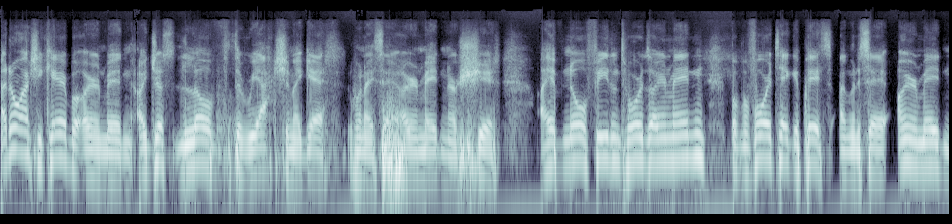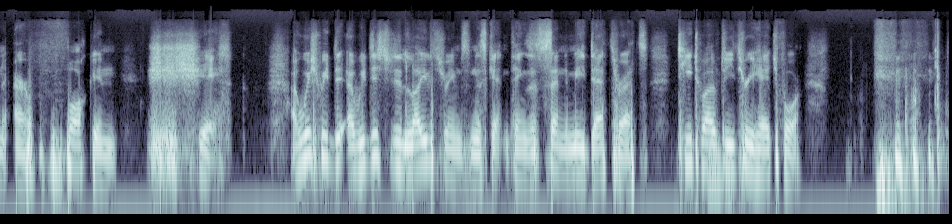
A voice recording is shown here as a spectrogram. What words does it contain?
I don't actually care about Iron Maiden. I just love the reaction I get when I say mm-hmm. Iron Maiden are shit. I have no feeling towards Iron Maiden, but before I take a piss, I'm going to say Iron Maiden are fucking shit. I wish we did. We just did live streams and it's getting things It's sending me death threats. T12, T3, H4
